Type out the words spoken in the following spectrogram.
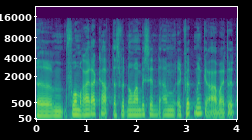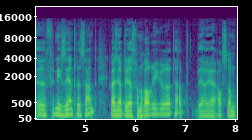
Ähm, vorm Ryder Cup, das wird nochmal ein bisschen am Equipment gearbeitet, äh, finde ich sehr interessant. Ich weiß nicht, ob ihr das von Rory gehört habt, der ja auch so, ein,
